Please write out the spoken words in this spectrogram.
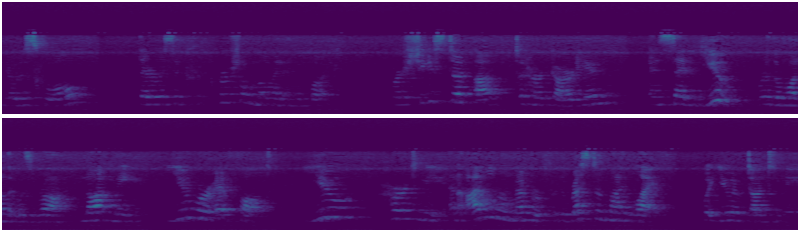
and go to school, there was a crucial moment in the book where she stood up to her guardian and said, You were the one that was wrong, not me. You were at fault. You hurt me, and I will remember for the rest of my life what you have done to me.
